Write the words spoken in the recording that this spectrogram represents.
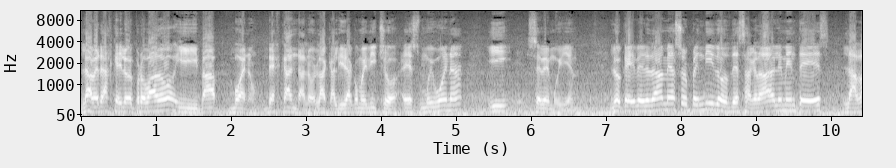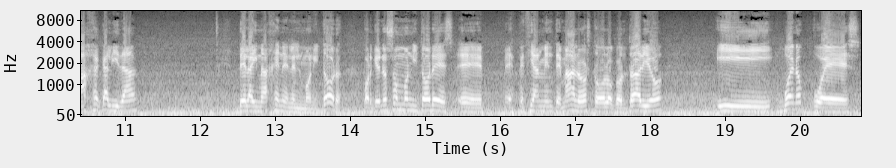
La verdad es que lo he probado y va, bueno, de escándalo. La calidad, como he dicho, es muy buena y se ve muy bien. Lo que de verdad me ha sorprendido desagradablemente es la baja calidad de la imagen en el monitor. porque no son monitores eh, especialmente malos, todo lo contrario. Y bueno, pues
